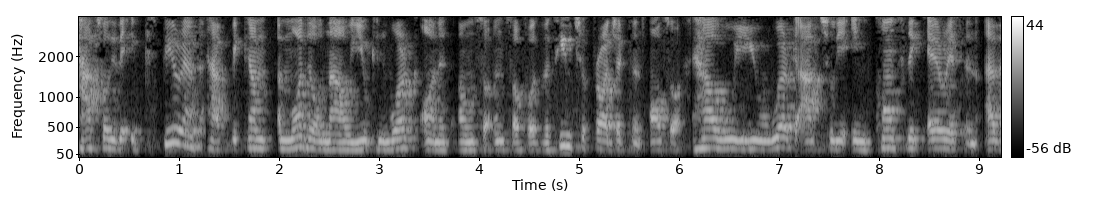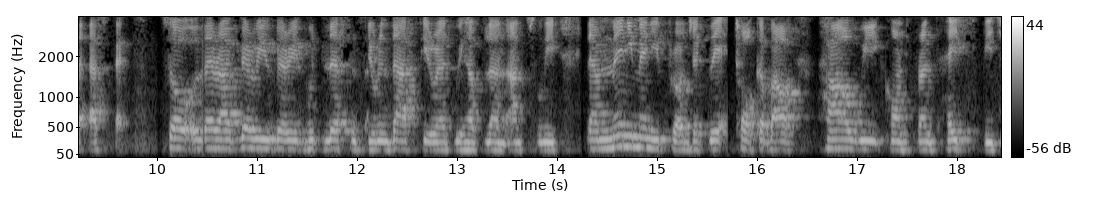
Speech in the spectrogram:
actually the experience have become a model now. You can work on it also and so for the future projects and also how you work work actually in conflict areas and other aspects. So there are very, very good lessons during that period we have learned actually. There are many, many projects. They talk about how we confront hate speech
